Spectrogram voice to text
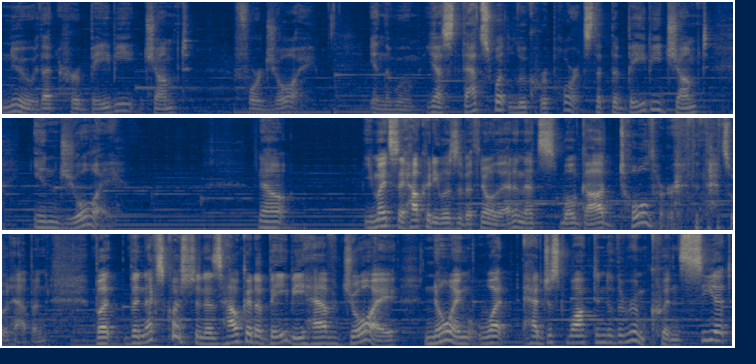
knew that her baby jumped for joy in the womb. Yes, that's what Luke reports, that the baby jumped in joy. Now, you might say, how could Elizabeth know that? And that's, well, God told her that that's what happened. But the next question is, how could a baby have joy knowing what had just walked into the room? Couldn't see it,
